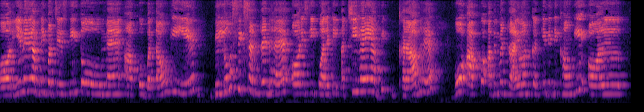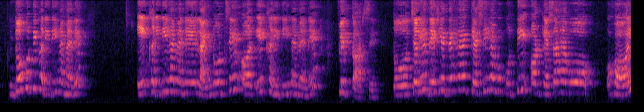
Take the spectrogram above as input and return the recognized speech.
और ये मेरे अपनी परचेज थी तो मैं आपको बताऊँ कि ये बिलो 600 है और इसकी क्वालिटी अच्छी है या खराब है, वो आपको अभी मैं ट्राई ऑन करके भी दिखाऊँगी। और दो कुर्ती खरीदी है मैंने। एक खरीदी है मैंने लाइन रोड से और एक खरीदी है मैंने फ्लिपकार्ट से। तो चलिए देख लेते हैं कैसी है वो कुर्ती और कैसा है वो हॉल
